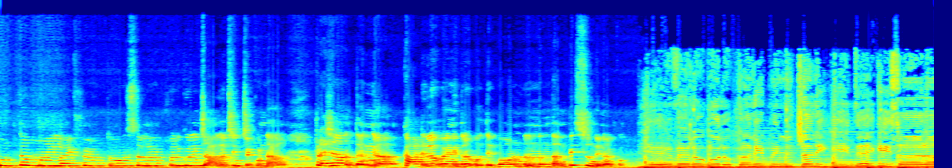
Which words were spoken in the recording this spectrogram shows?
వద్దమ్మా ఈ లైఫ్ వద్దు అసలు ఎవరి గురించి ఆలోచించకుండా ప్రశాంతంగా కాటిలో పోయి నిద్రపోతే బాగుంటుందంత అనిపిస్తుంది నాకు. ఏ వెలుగులో కనిపించని గీతే గీసారా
